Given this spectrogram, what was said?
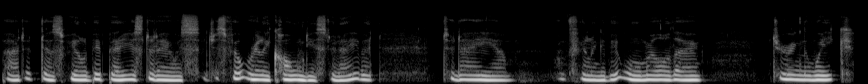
but it does feel a bit better. Yesterday was it just felt really cold yesterday, but today um, I'm feeling a bit warmer. Although during the week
